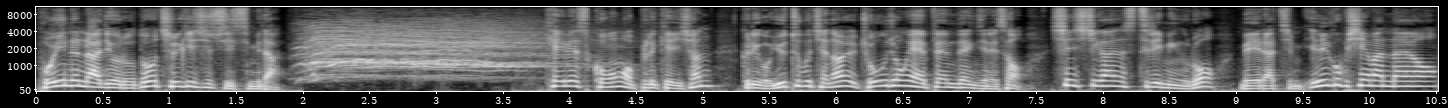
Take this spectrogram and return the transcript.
보이는 라디오로도 즐기실 수 있습니다. KBS 콩 어플리케이션 그리고 유튜브 채널 조우종의 FM 댕진에서 실시간 스트리밍으로 매일 아침 7시에 만나요.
